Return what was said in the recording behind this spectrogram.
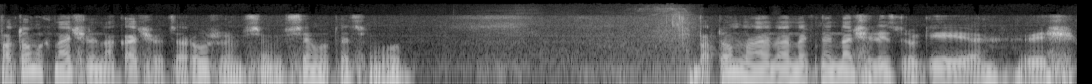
Потом их начали накачивать оружием, всем, всем вот этим вот. Потом на, на, на, начались другие вещи.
